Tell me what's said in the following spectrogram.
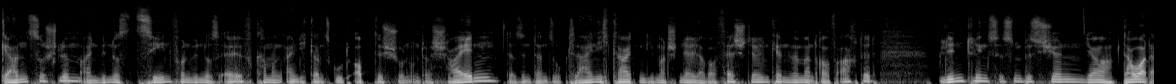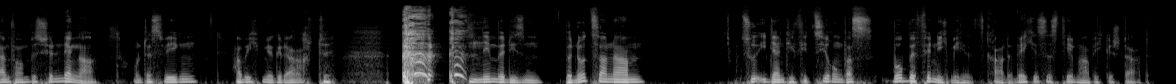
ganz so schlimm. Ein Windows 10 von Windows 11 kann man eigentlich ganz gut optisch schon unterscheiden. Da sind dann so Kleinigkeiten, die man schnell aber feststellen kann, wenn man darauf achtet. Blindlings ist ein bisschen, ja, dauert einfach ein bisschen länger. Und deswegen habe ich mir gedacht, nehmen wir diesen Benutzernamen zur Identifizierung. Was, wo befinde ich mich jetzt gerade? Welches System habe ich gestartet?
